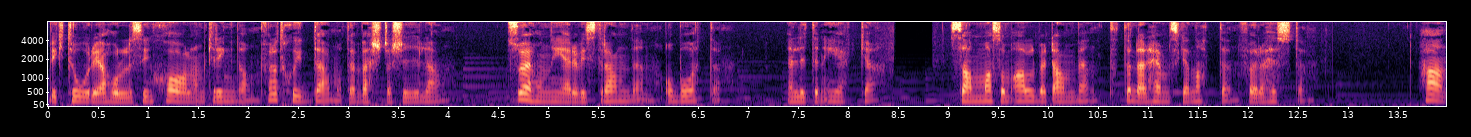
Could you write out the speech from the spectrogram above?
Victoria håller sin sjal omkring dem för att skydda mot den värsta kylan. Så är hon nere vid stranden och båten. En liten eka. Samma som Albert använt den där hemska natten förra hösten. Han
